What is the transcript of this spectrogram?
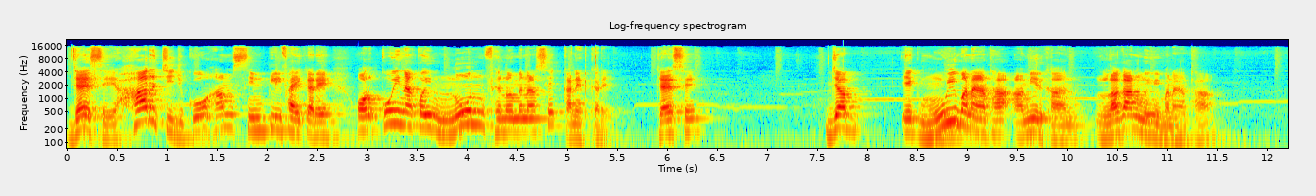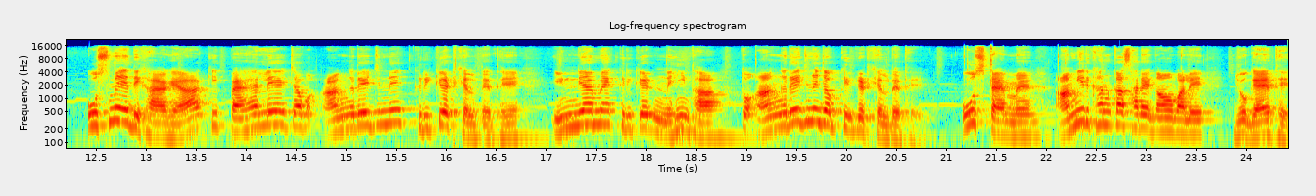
जैसे हर चीज़ को हम सिंप्लीफाई करें और कोई ना कोई नोन फेनोमेना से कनेक्ट करें। जैसे जब एक मूवी बनाया था आमिर खान, लगान मूवी बनाया था, उसमें दिखाया गया कि पहले जब अंग्रेज़ ने क्रिकेट खेलते थे, इंडिया में क्रिकेट नहीं था तो अंग्रेज़ ने जब क्रिकेट खेलते थे उस टाइम में आमिर खान का सारे गाँव वाले जो गए थे,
